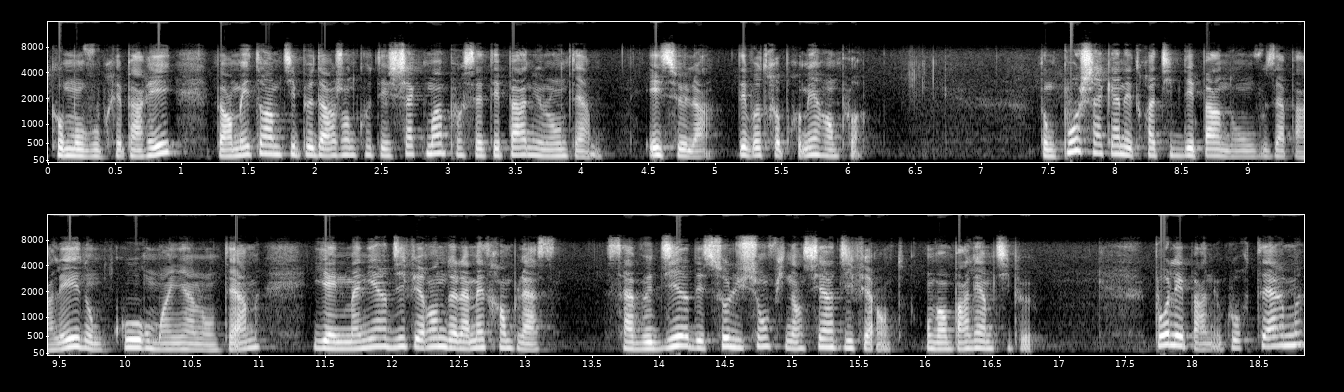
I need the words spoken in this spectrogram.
Comment vous préparer? Ben, En mettant un petit peu d'argent de côté chaque mois pour cette épargne long terme. Et cela dès votre premier emploi. Donc pour chacun des trois types d'épargne dont on vous a parlé, donc court, moyen, long terme, il y a une manière différente de la mettre en place. Ça veut dire des solutions financières différentes. On va en parler un petit peu. Pour l'épargne court terme,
